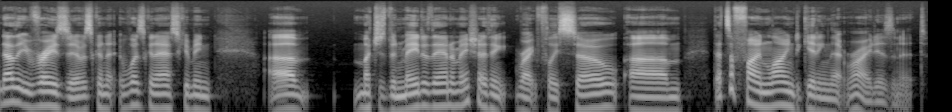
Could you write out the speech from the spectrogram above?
now that you've raised it, I was gonna I was gonna ask you. I mean, um, much has been made of the animation. I think rightfully so. Um, that's a fine line to getting that right, isn't it?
